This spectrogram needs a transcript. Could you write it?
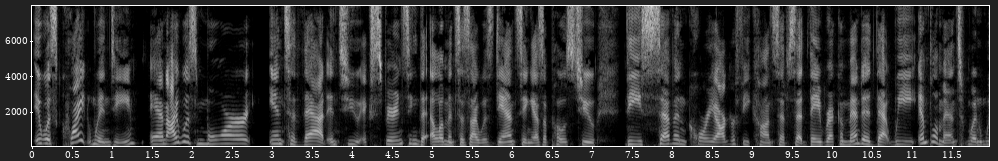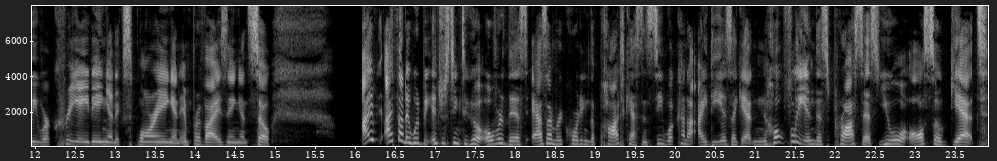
it was quite windy and I was more into that, into experiencing the elements as I was dancing, as opposed to these seven choreography concepts that they recommended that we implement when we were creating and exploring and improvising. And so I, I thought it would be interesting to go over this as I'm recording the podcast and see what kind of ideas I get. And hopefully in this process, you will also get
